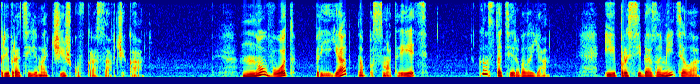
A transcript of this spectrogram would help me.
превратили мальчишку в красавчика. «Ну вот, приятно посмотреть», — констатировала я. И про себя заметила,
